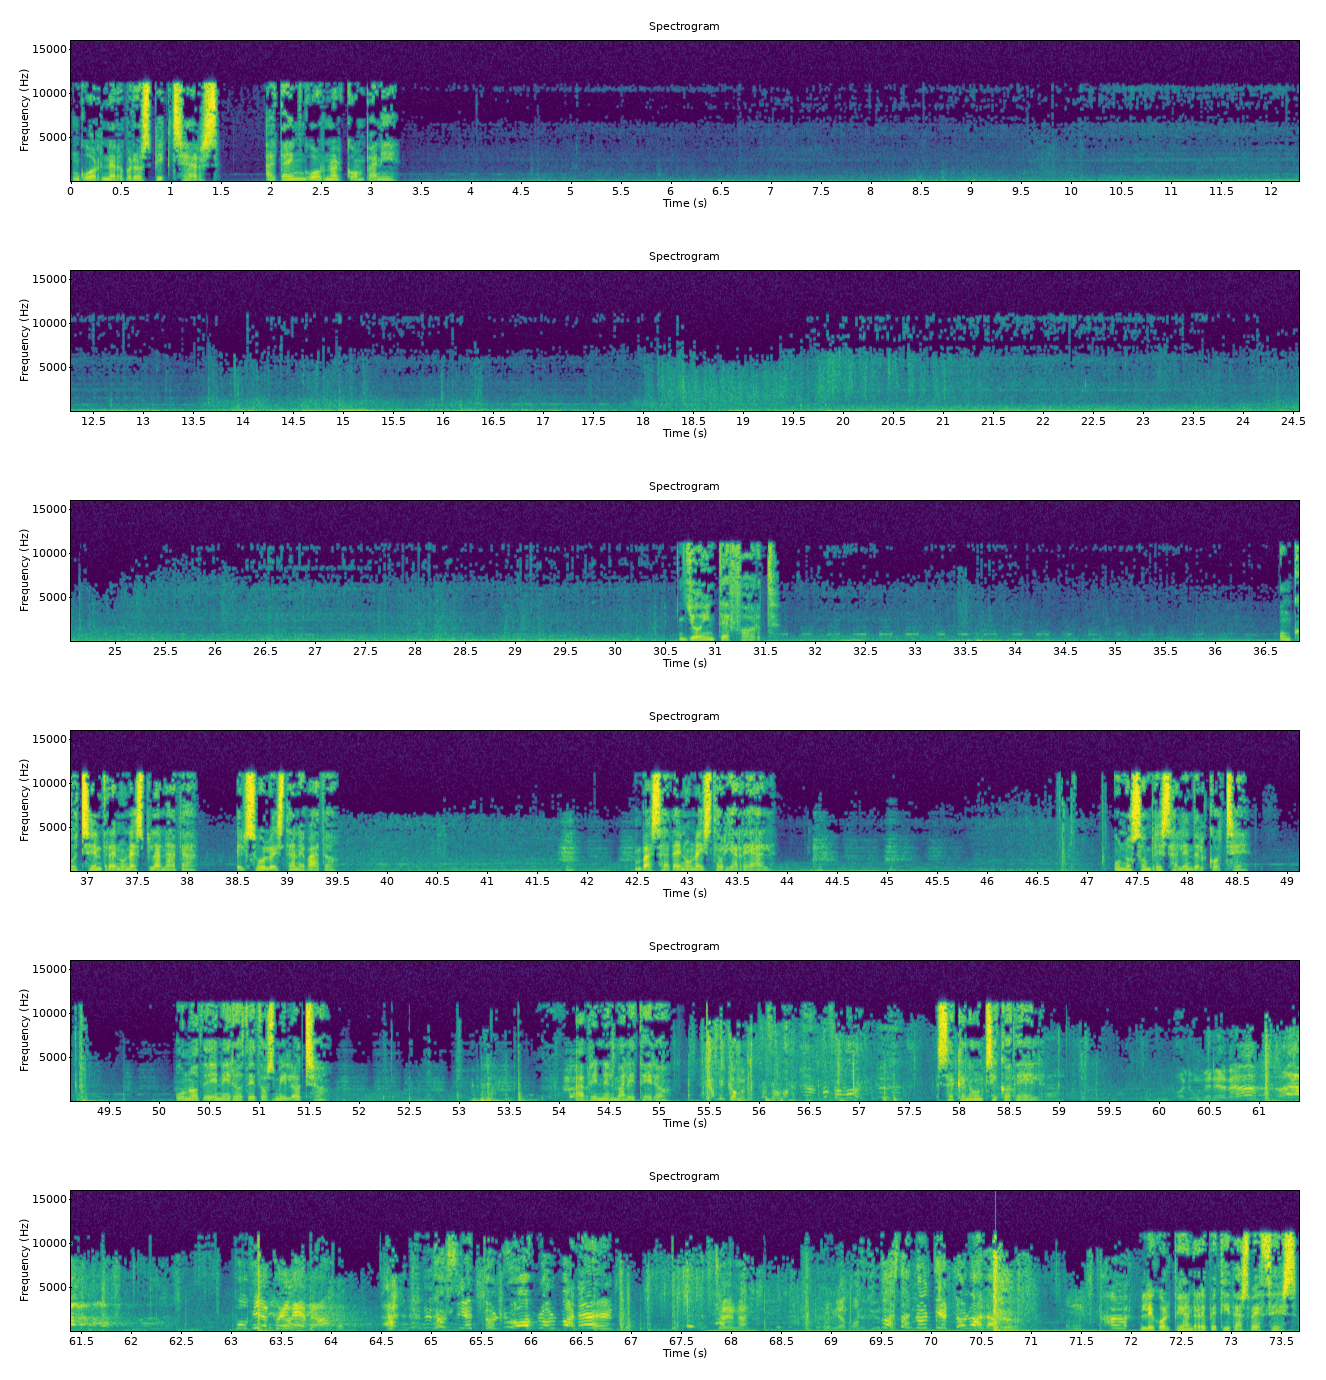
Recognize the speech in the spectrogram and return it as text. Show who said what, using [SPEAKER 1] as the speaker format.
[SPEAKER 1] Warner Bros. Pictures. A Time Warner Company. Jointe Ford. Un coche entra en una esplanada. El suelo está nevado. Basada en una historia real. Unos hombres salen del coche. 1 de enero de 2008. Abren el maletero. Sacan a un chico de él.
[SPEAKER 2] Lo siento, no hablo albanés. ¡Basta, no entiendo nada!
[SPEAKER 1] Le golpean repetidas veces.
